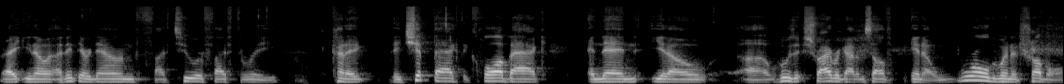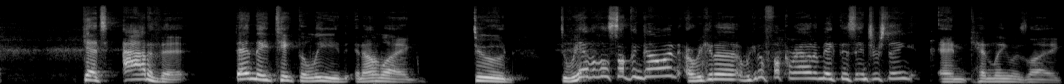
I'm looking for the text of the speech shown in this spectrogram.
Right? You know, I think they were down five two or five three. Kind of they chip back, they claw back, and then you know uh, who was it? Schreiber got himself in a whirlwind of trouble. Gets out of it then they take the lead, and I'm like, dude, do we have a little something going? Are we gonna are we gonna fuck around and make this interesting? And Kenley was like,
